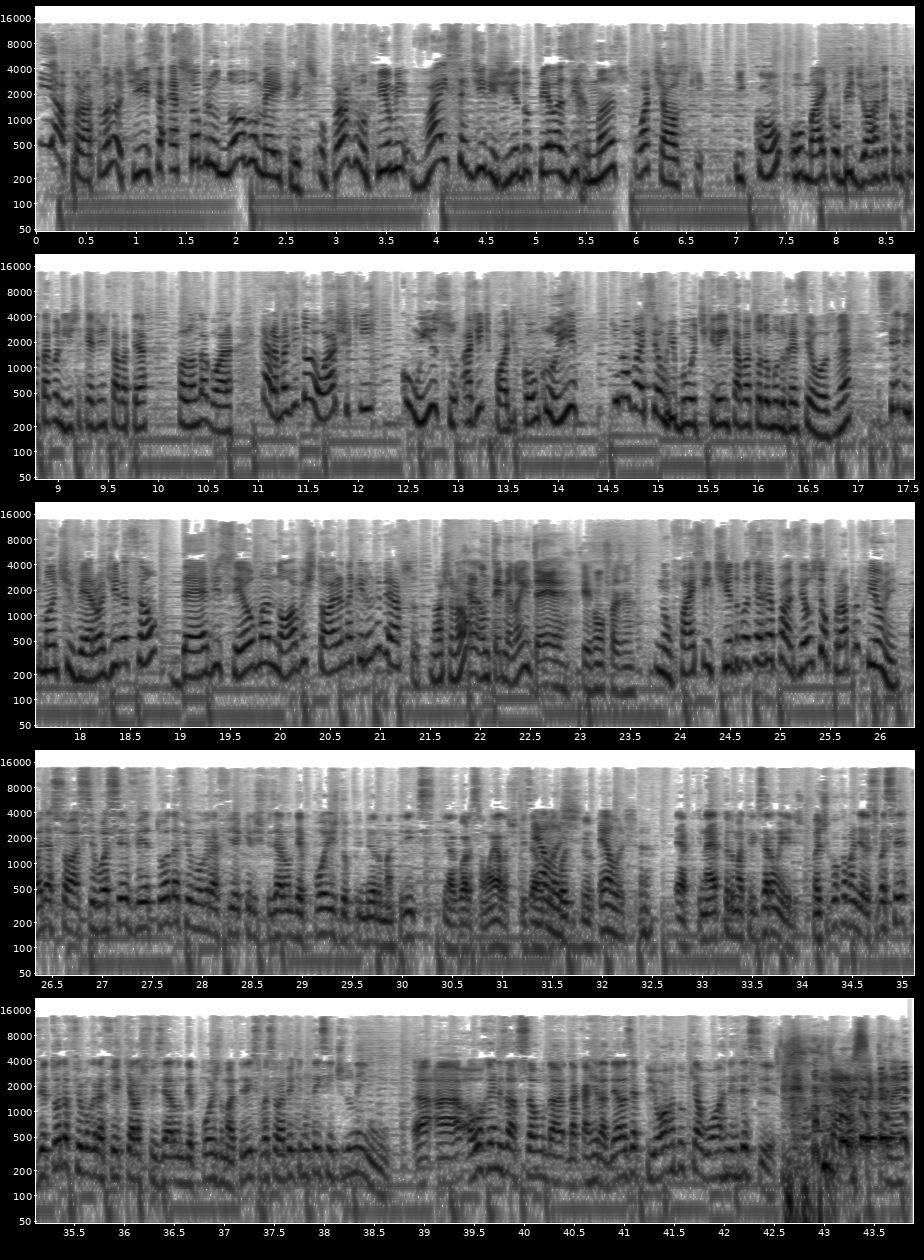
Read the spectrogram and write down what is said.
E a próxima notícia é sobre o novo Matrix. O próximo filme vai ser dirigido pelas irmãs Wachowski e com o Michael B. Jordan como protagonista, que a gente estava até falando agora. Cara, mas então eu acho que com isso a gente pode concluir que não vai ser um reboot que nem tava todo mundo receoso, né? Se eles mantiveram a direção, deve ser uma nova história naquele universo. Não acha não? Cara, não tem a menor ideia o que eles vão fazer. Não faz sentido você refazer o seu próprio filme. Olha só, se você vê toda a filmografia que eles fizeram depois do primeiro Matrix, que agora são elas, fizeram depois do Elas, primeiro. elas. é. É, porque na época do Matrix eram eles. Mas de qualquer maneira, se você vê toda a filmografia que elas fizeram depois do Matrix, você vai ver que não tem sentido nenhum. A, a- a organização da, da carreira delas é pior do que a Warner DC. Cara, sacanagem.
